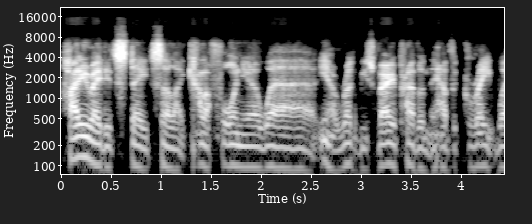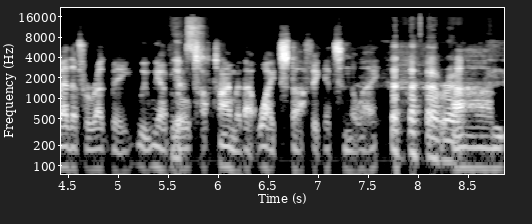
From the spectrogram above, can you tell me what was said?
highly rated states are like California, where you know rugby is very prevalent. They have the great weather for rugby. We, we have a yes. little tough time with that white stuff; it gets in the way. right. Um,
